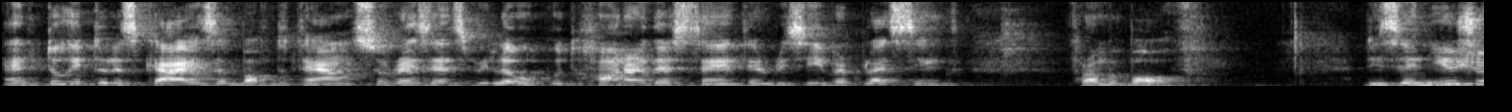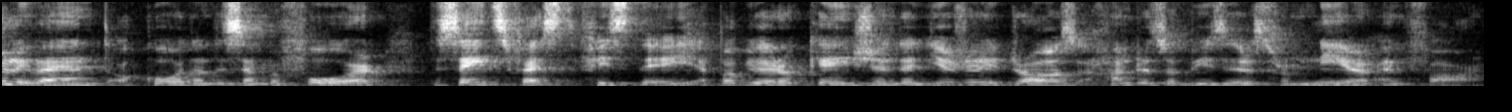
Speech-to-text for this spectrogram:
and took it to the skies above the town so residents below could honor their saint and receive her blessings from above. This unusual event occurred on December 4, the Saints' Fest, Feast Day, a popular occasion that usually draws hundreds of visitors from near and far.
